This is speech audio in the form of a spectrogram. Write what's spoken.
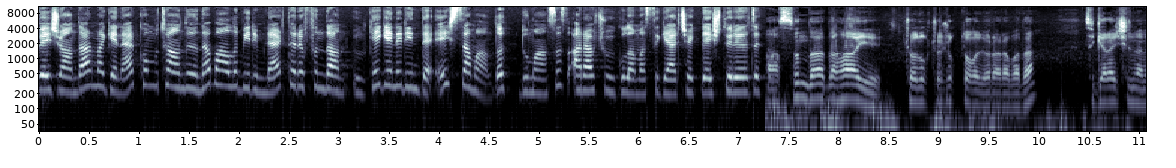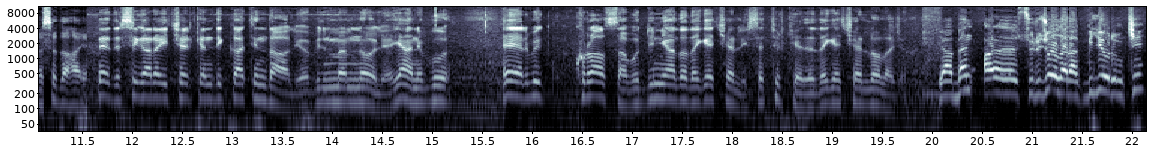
ve Jandarma Genel Komutanlığı'na bağlı birimler tarafından ülke genelinde eş zamanlı dumansız araç uygulaması gerçekleştirildi. Aslında daha iyi. Çoluk çocuk da oluyor arabada. Sigara içilmemesi daha iyi. Nedir? Sigara içerken dikkatin dağılıyor, bilmem ne oluyor. Yani bu eğer bir kuralsa bu dünyada da geçerliyse Türkiye'de de geçerli olacak. Ya ben e, sürücü olarak biliyorum ki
